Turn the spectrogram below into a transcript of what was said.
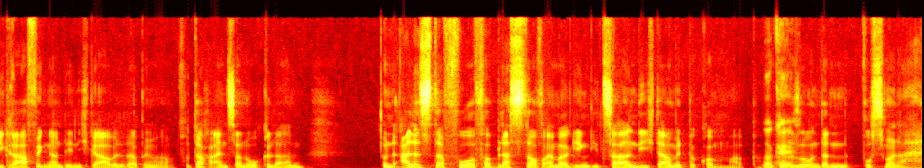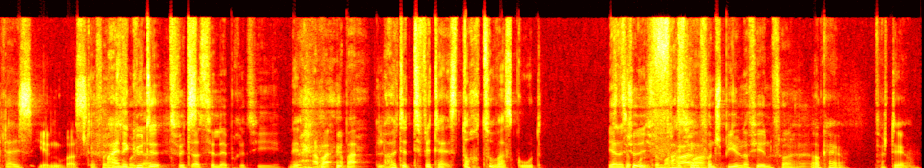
die Grafiken, an denen ich gearbeitet habe, immer von Tag 1 dann hochgeladen. Und alles davor verblasste auf einmal gegen die Zahlen, die ich damit bekommen habe. Okay. Also, und dann wusste man, ah, da ist irgendwas. Meine Voll der Güte. Twitter-Celebrity. Nee, aber, aber Leute, Twitter ist doch zu was gut. Ja, natürlich. Für. Marketing von Spielen auf jeden Fall. Okay, verstehe.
